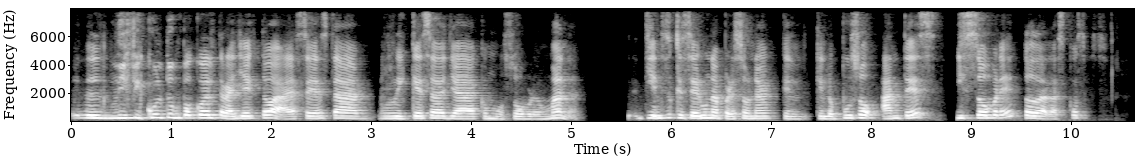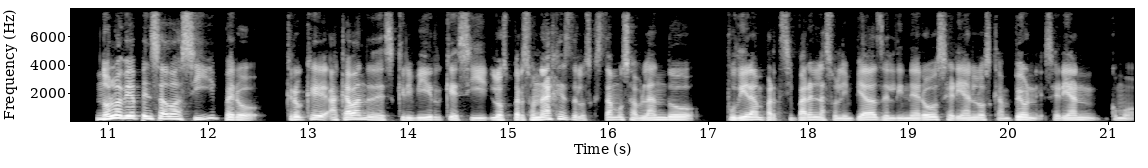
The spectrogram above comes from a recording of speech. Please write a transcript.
dificulta un poco el trayecto hacia esta riqueza ya como sobrehumana tienes que ser una persona que, que lo puso antes y sobre todas las cosas. No lo había pensado así, pero creo que acaban de describir que si los personajes de los que estamos hablando pudieran participar en las Olimpiadas del Dinero, serían los campeones, serían como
